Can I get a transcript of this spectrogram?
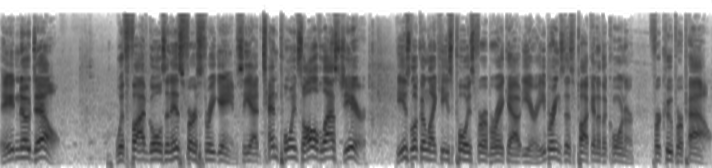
Aiden Odell with five goals in his first three games. He had 10 points all of last year. He's looking like he's poised for a breakout year. He brings this puck into the corner for Cooper Powell.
